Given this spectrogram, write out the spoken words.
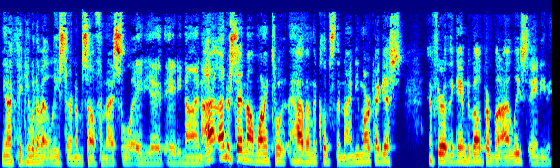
You know, I think he would have at least earned himself a nice little 88, 89. I understand not wanting to have him eclipse the 90 mark, I guess, if you're the game developer, but at least 80,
